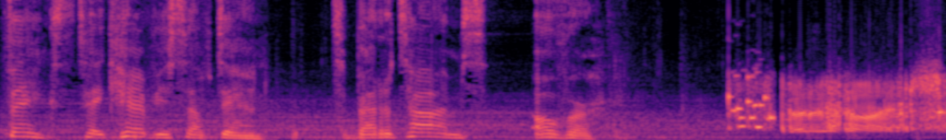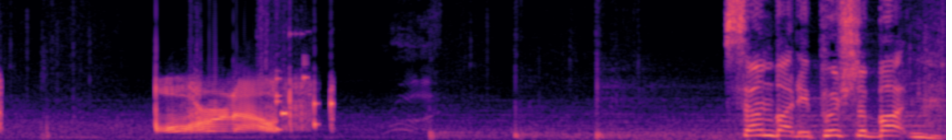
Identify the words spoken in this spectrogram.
Thanks. Take care of yourself, Dan. To better times. Over. Better times. Over and out. Somebody push the button.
